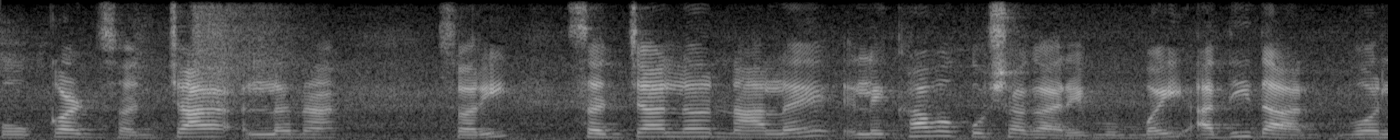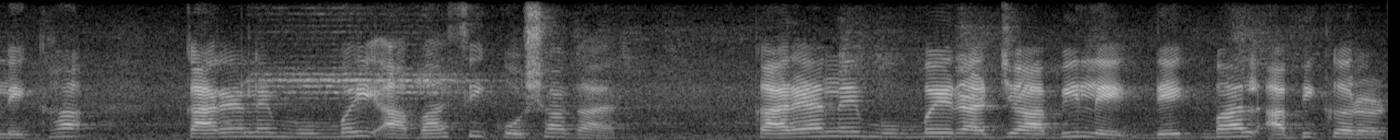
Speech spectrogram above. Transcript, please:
कोकण संचालना सॉरी संचालनालय लेखा व कोशागारे मुंबई अधिदान व लेखा कार्यालय मुंबई आभासी कोशागार कार्यालय मुंबई राज्य अभिलेख देखभाल अभिकरण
